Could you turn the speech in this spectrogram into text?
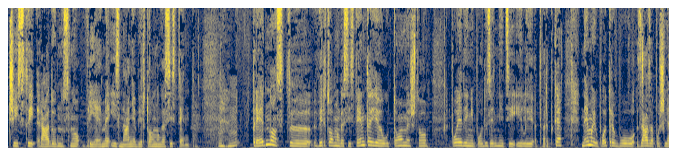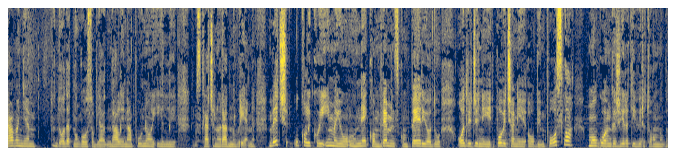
čisti rad, odnosno vrijeme i znanje virtualnog asistenta. Prednost e, virtualnog asistenta je u tome što pojedini poduzetnici ili tvrtke nemaju potrebu za zapošljavanjem dodatnog osoblja, da li na puno ili skraćeno radno vrijeme. Već ukoliko imaju u nekom vremenskom periodu određeni povećani obim posla, mogu angažirati virtualnog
